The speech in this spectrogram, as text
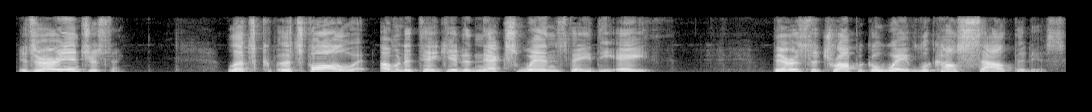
It's very interesting. Let's let's follow it. I'm going to take you to next Wednesday, the 8th. There's the tropical wave. Look how south it is.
